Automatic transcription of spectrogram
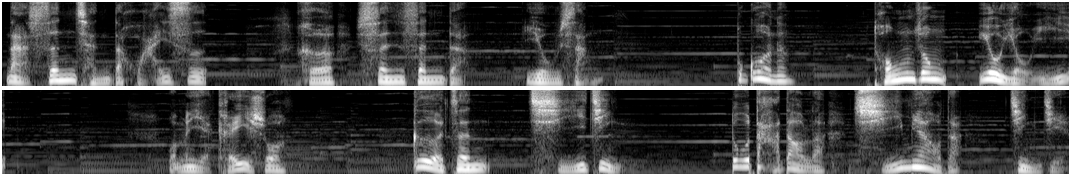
那深沉的怀思和深深的忧伤。不过呢，同中又有异，我们也可以说，各增其境，都达到了奇妙的境界。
